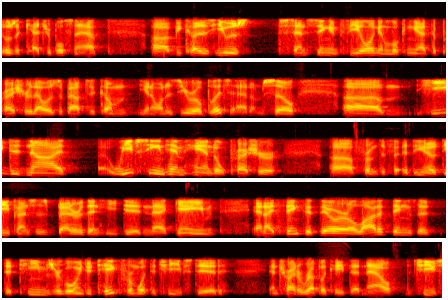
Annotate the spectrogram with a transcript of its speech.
it was a catchable snap uh, because he was sensing and feeling and looking at the pressure that was about to come, you know, on a zero blitz at him. So um, he did not. We've seen him handle pressure uh, from def- you know defenses better than he did in that game, and I think that there are a lot of things that the teams are going to take from what the Chiefs did and try to replicate that. Now the Chiefs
